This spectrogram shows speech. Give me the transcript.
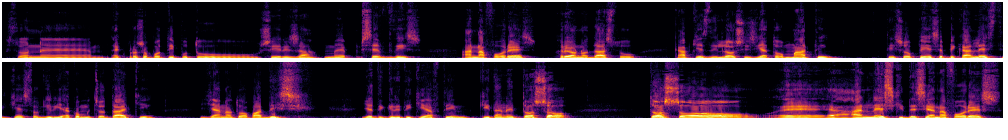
στον ε, εκπρόσωπο τύπου του ΣΥΡΙΖΑ με ψευδείς αναφορές χρεώνοντάς του κάποιες δηλώσεις για το μάτι τις οποίες επικαλέστηκε στον Κυριάκο Μητσοτάκη για να του απαντήσει για την κριτική αυτήν και ήταν τόσο, τόσο ε, ανέσχυντες οι αναφορές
